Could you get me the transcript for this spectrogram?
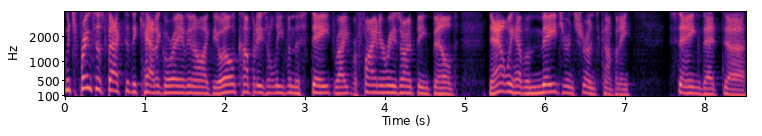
Which brings us back to the category of, you know, like the oil companies are leaving the state, right? Refineries aren't being built. Now we have a major insurance company saying that uh,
